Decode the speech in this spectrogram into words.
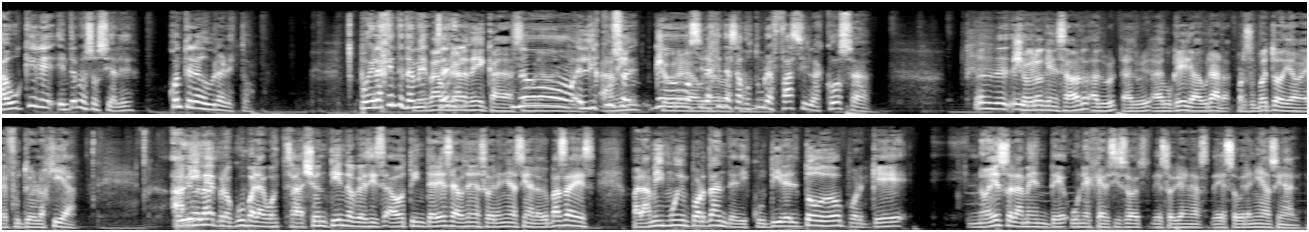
A Bukele, en términos sociales, ¿cuánto le va a durar esto? Porque la gente también. Va a ¿sabes durar décadas, No, el discurso. Mí, no, si la gente se acostumbra fácil a las cosas. Eh, Yo creo que en Salvador a, du- a Bukele le va a durar. Por supuesto, es futurología. A mí me preocupa la cuestión. O sea, yo entiendo que decís, a vos te interesa la cuestión de soberanía nacional. Lo que pasa es, para mí es muy importante discutir el todo porque no es solamente un ejercicio de soberanía, de soberanía nacional.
